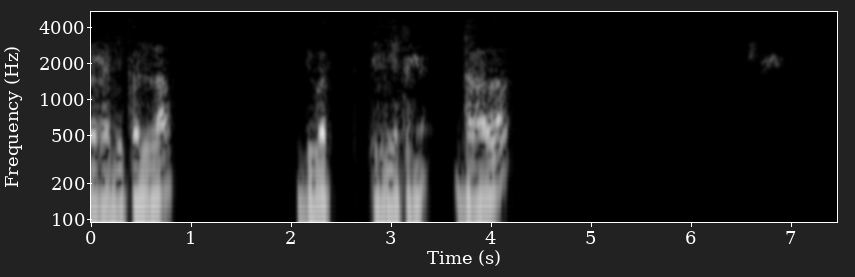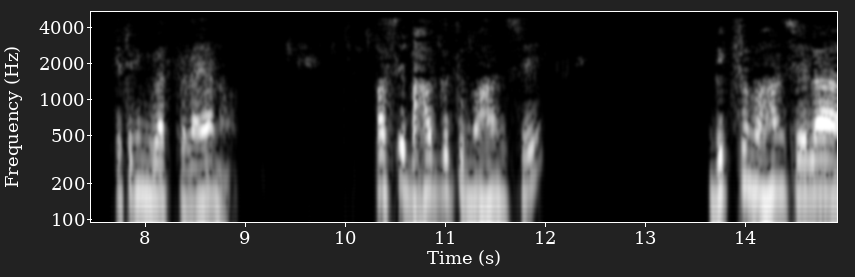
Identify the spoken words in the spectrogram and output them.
රැලි කළා දිවත් එළියට දාලා එතනින් ඉවත් වෙලා යනවා. පස්සේ භාග්‍යතුන් වහන්සේ භික්ෂුන් වහන්සේලා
